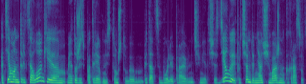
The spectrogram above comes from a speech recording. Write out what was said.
А тема нутрициологии, у меня тоже есть потребность в том, чтобы питаться более правильно, чем я это сейчас делаю. И причем для меня очень важно как раз вот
